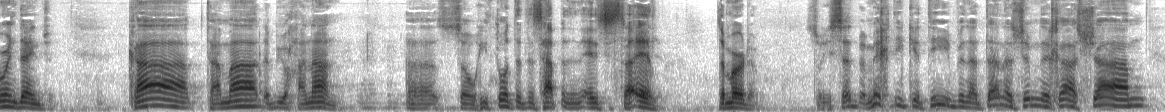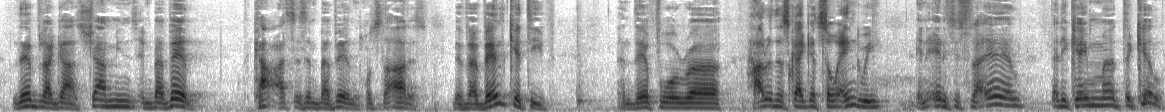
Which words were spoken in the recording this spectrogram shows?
were in danger. Ka tama Rabbi Yohanan. Uh, so he thought that this happened in Eretz Israel, the murder. So he said, "B'mechti ketiv v'natan Hashem necha sham lev ragaz." Sham means in Bavel. Ka'as is in Bavel, in Chutz. Bevavel ketiv. And therefore, uh, how did this guy get so angry in Eretz Israel that he came uh, to kill.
